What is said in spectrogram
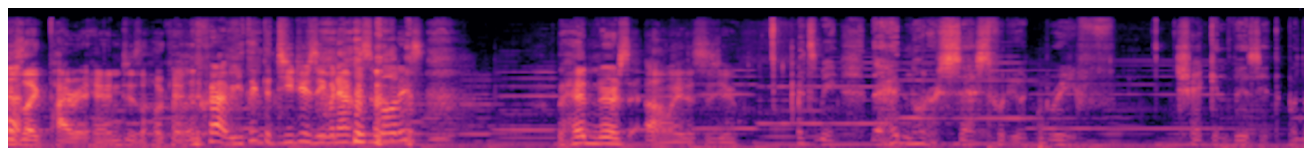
He's like pirate hand. He's a hook hand. Crap! You think the teachers even have disabilities? The head nurse. Oh wait, this is you. It's me. The head nurse says for your brief check and visit, but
